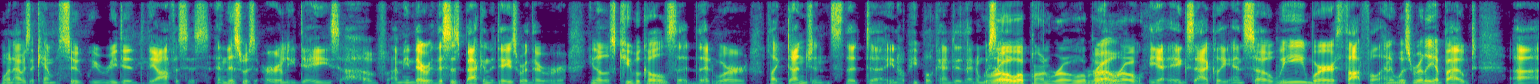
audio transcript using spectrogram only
when I was at Campbell Soup, we redid the offices, and this was early days of. I mean, there. This is back in the days where there were, you know, those cubicles that that were like dungeons that uh, you know people kind of did that, and we, row so, upon row upon row, row. Yeah, exactly. And so we were thoughtful, and it was really about uh,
